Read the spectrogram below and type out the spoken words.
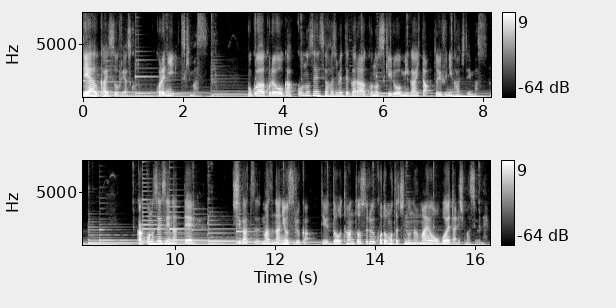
出会う回数を増やすこと。これにつきます。僕はこれを学校の先生を始めてからこのスキルを磨いたというふうに感じています。学校の先生になって4月、まず何をするかっていうと、担当する子どもたちの名前を覚えたりしますよね。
